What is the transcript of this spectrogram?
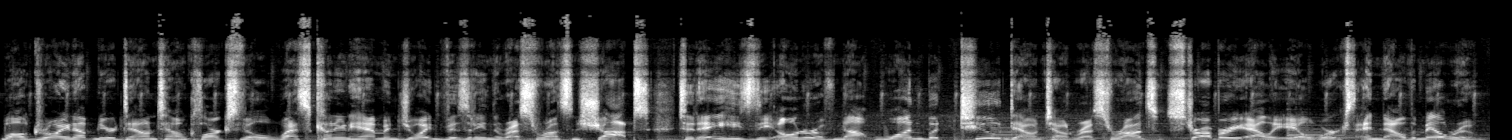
While growing up near downtown Clarksville, Wes Cunningham enjoyed visiting the restaurants and shops. Today, he's the owner of not one but two downtown restaurants Strawberry Alley Ale Works and now the Mailroom.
